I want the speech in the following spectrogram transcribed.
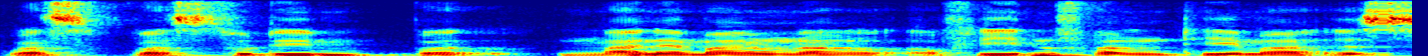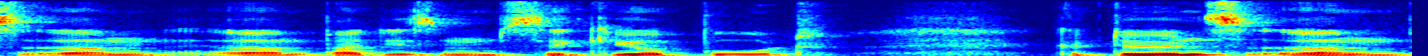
was, was zu dem, meiner Meinung nach auf jeden Fall ein Thema ist, ähm, äh, bei diesem Secure Boot Gedöns, ähm,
